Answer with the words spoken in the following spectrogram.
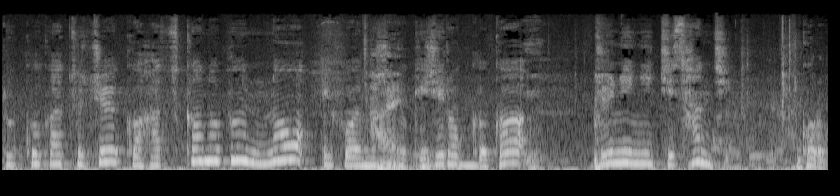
6月19、20日の分の FOMC の議事録が12日3時頃、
